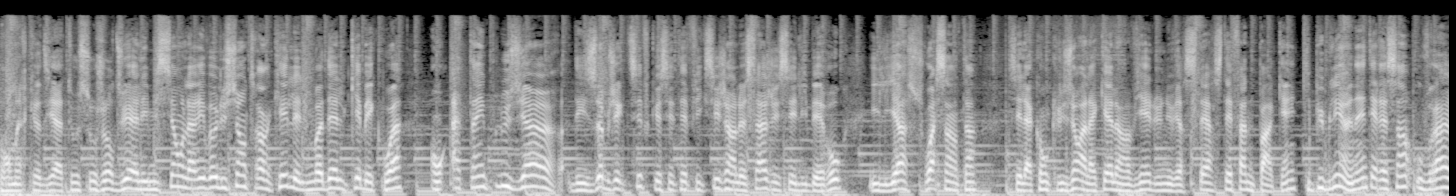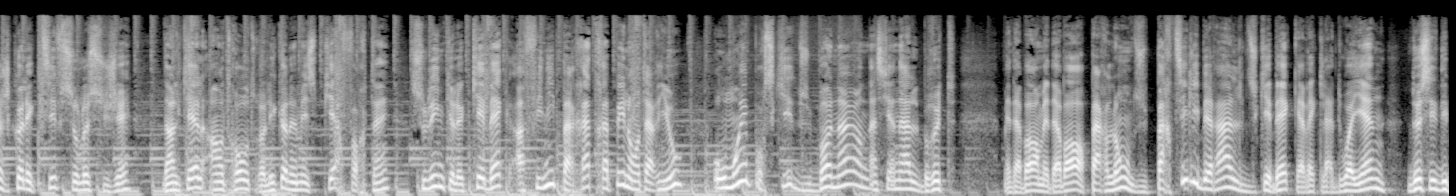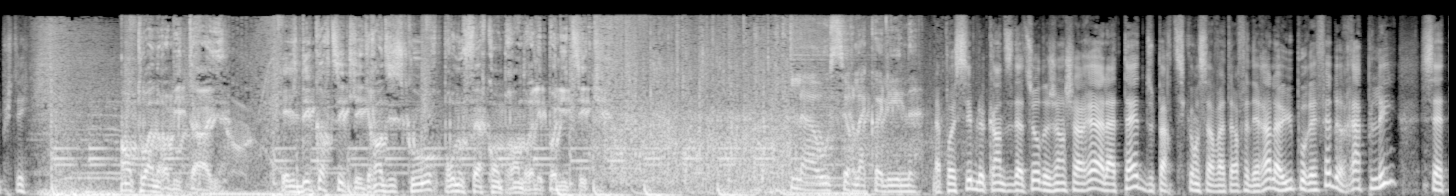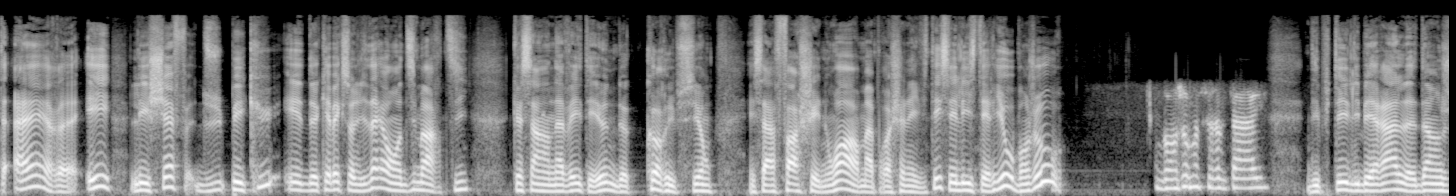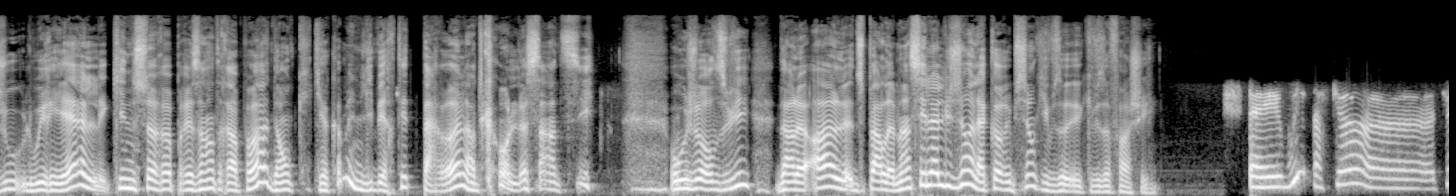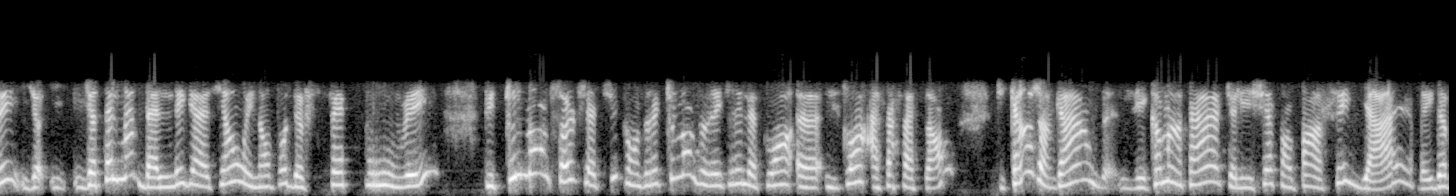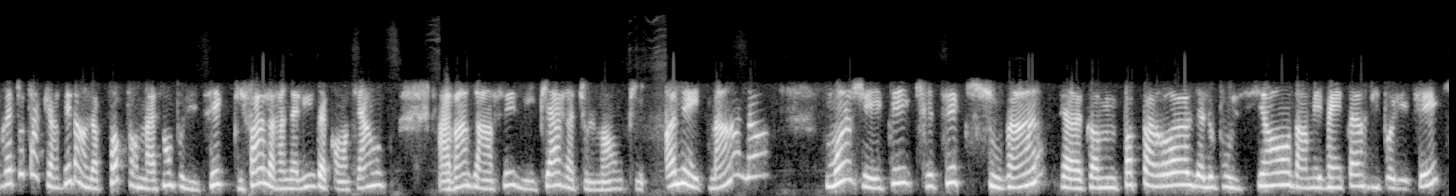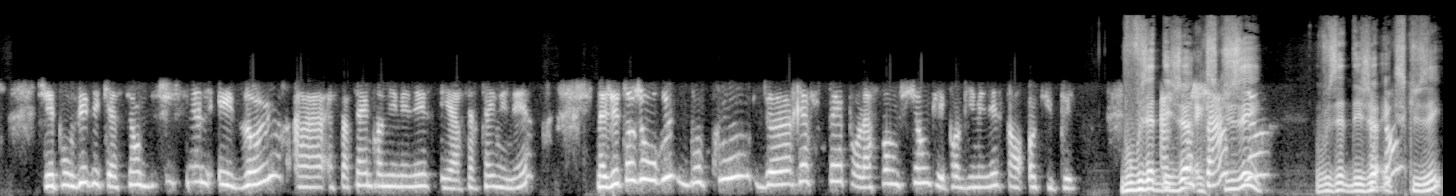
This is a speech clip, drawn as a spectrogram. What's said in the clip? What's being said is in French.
Bon mercredi à tous. Aujourd'hui à l'émission, la Révolution tranquille et le modèle québécois ont atteint plusieurs des objectifs que s'étaient fixés Jean Lesage et ses libéraux il y a 60 ans. C'est la conclusion à laquelle en vient l'universitaire Stéphane Paquin, qui publie un intéressant ouvrage collectif sur le sujet, dans lequel, entre autres, l'économiste Pierre Fortin souligne que le Québec a fini par rattraper l'Ontario, au moins pour ce qui est du bonheur national brut. Mais d'abord, mais d'abord, parlons du Parti libéral du Québec avec la doyenne de ses députés. Antoine Robitaille. Il décortique les grands discours pour nous faire comprendre les politiques. Là-haut sur la colline. La possible candidature de Jean Charest à la tête du Parti conservateur fédéral a eu pour effet de rappeler cette ère et les chefs du PQ et de Québec solidaire ont dit mardi que ça en avait été une de corruption. Et ça a fâché noir ma prochaine invitée, c'est Lise Thériault. Bonjour. Bonjour, M. Revitaille. Député libéral d'Anjou, Louis Riel, qui ne se représentera pas, donc qui a comme une liberté de parole, en tout cas, on l'a senti aujourd'hui dans le hall du Parlement. C'est l'allusion à la corruption qui vous a, qui vous a fâché. Ben oui, parce que, euh, tu sais, il y a, y a, tellement d'allégations et non pas de faits prouvés. Puis tout le monde surfe là-dessus, puis on dirait que tout le monde veut réécrire l'histoire, euh, l'histoire à sa façon. Puis quand je regarde les commentaires que les chefs ont passés hier, ben, ils devraient tout accorder dans leur propre formation politique puis faire leur analyse de conscience avant de lancer des pierres à tout le monde. Puis honnêtement, là, moi, j'ai été critique souvent euh, comme porte-parole de l'opposition dans mes 20 ans de vie politique. J'ai posé des questions difficiles et dures à certains premiers ministres et à certains ministres. Mais j'ai toujours eu beaucoup de respect pour la fonction que les premiers ministres ont occupée. Vous vous êtes déjà excusé? Vous êtes déjà excusé?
